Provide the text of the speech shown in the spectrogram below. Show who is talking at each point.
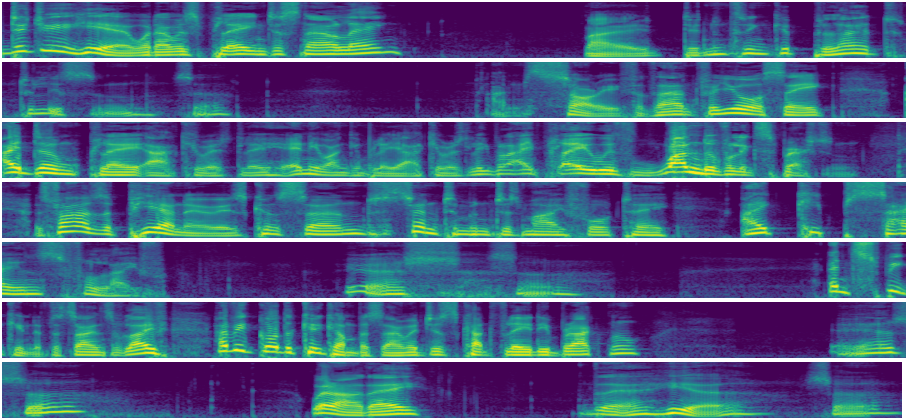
Speaker 1: Did you hear what I was playing just now, Lane? I didn't think it polite to listen, sir. I'm sorry for that, for your sake. I don't play accurately. Anyone can play accurately, but I play with wonderful expression. As far as the piano is concerned, sentiment is my forte. I keep science for life. Yes, sir. And speaking of the science of life, have you got the cucumber sandwiches cut for Lady Bracknell? Yes, sir. Where are they? They're here, sir.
